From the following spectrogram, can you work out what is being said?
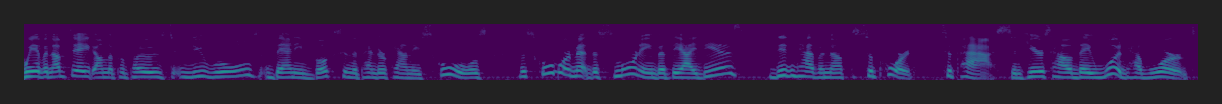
We have an update on the proposed new rules banning books in the Pender County schools. The school board met this morning, but the ideas didn't have enough support to pass. And here's how they would have worked.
